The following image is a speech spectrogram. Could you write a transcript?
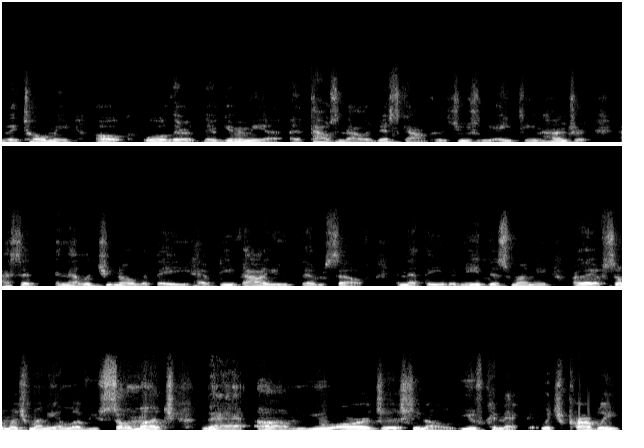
they told me, oh, well, they're they're giving me a thousand dollar discount because it's usually eighteen hundred. I said, and that lets you know that they have devalued themselves and that they either need this money or they have so much money and love you so much that um, you are just, you know, you've connected, which probably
